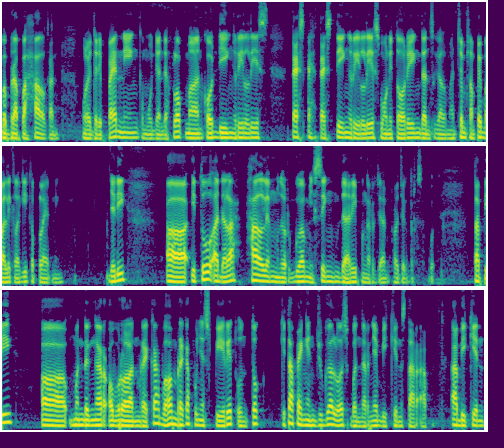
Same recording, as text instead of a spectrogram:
beberapa hal kan, mulai dari planning, kemudian development, coding, release, tes eh testing, release, monitoring dan segala macam sampai balik lagi ke planning. Jadi uh, itu adalah hal yang menurut gue missing dari pengerjaan project tersebut. Tapi uh, mendengar obrolan mereka bahwa mereka punya spirit untuk kita pengen juga loh sebenarnya bikin startup, uh, bikin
